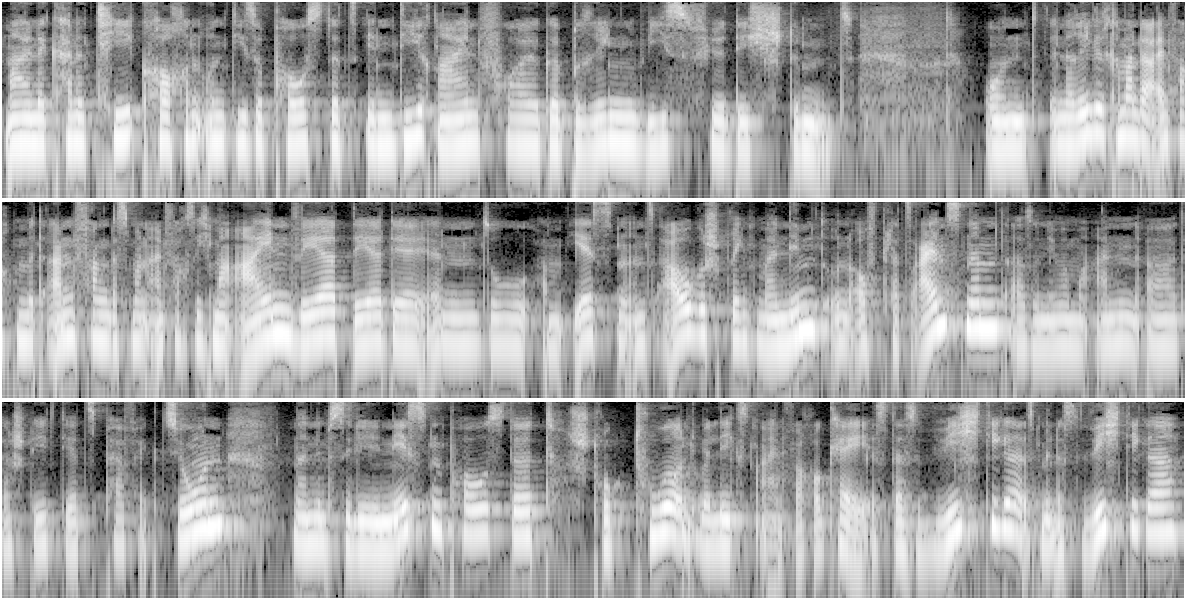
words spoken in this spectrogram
mal eine Kanne Tee kochen und diese Post-its in die Reihenfolge bringen, wie es für dich stimmt. Und in der Regel kann man da einfach mit anfangen, dass man einfach sich mal einen Wert, der, der so am ersten ins Auge springt, mal nimmt und auf Platz eins nimmt. Also nehmen wir mal an, äh, da steht jetzt Perfektion. Und dann nimmst du dir den nächsten Post-it, Struktur und überlegst einfach, okay, ist das wichtiger, ist mir das wichtiger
